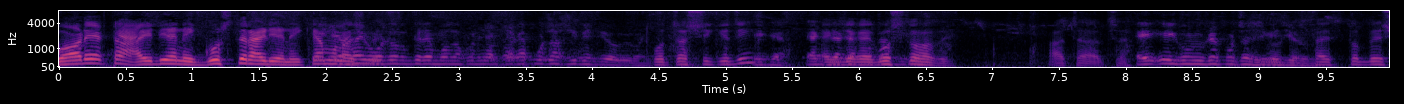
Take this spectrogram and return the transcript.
গড়ে একটা আইডিয়া নেই গোস্তের আইডিয়া নেই কেমন আসবে? কেজি হবে পঁচাশি কেজি? এক জায়গায় গোস্ত হবে। আচ্ছা আচ্ছা। এই এই গরুটা পঁচাশি কেজি সাইজ তো বেশ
